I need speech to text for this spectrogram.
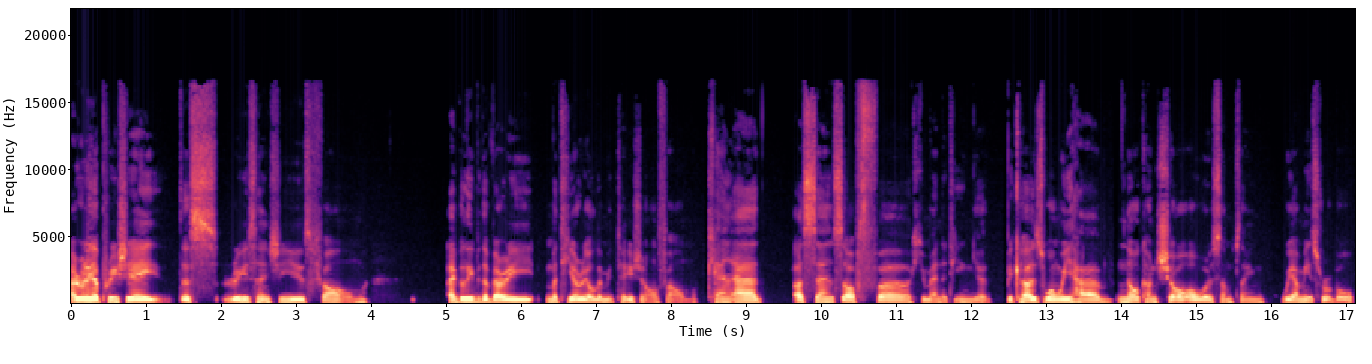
I really appreciate this reason she used film. I believe the very material limitation of film can add a sense of uh, humanity in it. Because when we have no control over something, we are miserable.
